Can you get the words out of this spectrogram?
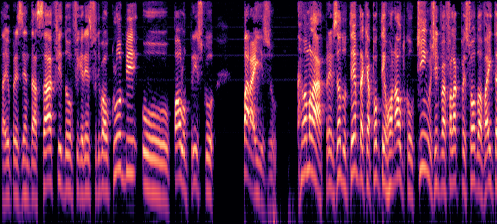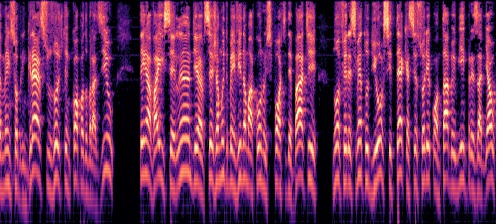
Está aí o presidente da SAF, do Figueirense Futebol Clube, o Paulo Prisco Paraíso. Vamos lá, previsão do tempo. Daqui a pouco tem Ronaldo Coutinho. A gente vai falar com o pessoal do Havaí também sobre ingressos. Hoje tem Copa do Brasil, tem Havaí e Ceilândia. Seja muito bem-vindo ao Marcou no Esporte Debate, no oferecimento de Orcitec, assessoria contábil e empresarial.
